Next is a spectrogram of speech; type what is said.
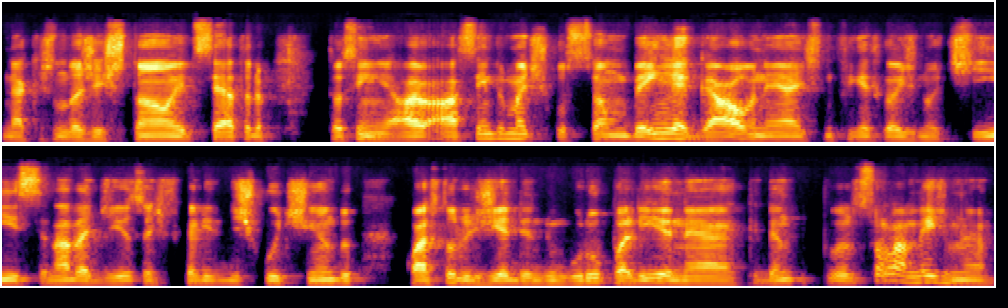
na né, questão da gestão, etc. Então, assim, há, há, sempre uma discussão bem legal, né? A gente não fica com de notícia, nada disso, a gente fica ali discutindo quase todo dia dentro de um grupo ali, né? Dentro do celular mesmo, né?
